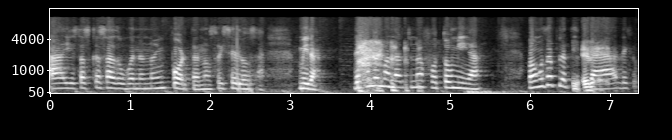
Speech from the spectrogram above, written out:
Ay, estás casado. Bueno, no importa, no soy celosa. Mira, déjame mandarte una foto mía. Vamos a platicar. deja-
